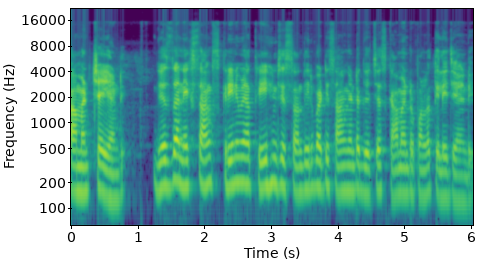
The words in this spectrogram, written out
కామెంట్ చేయండి. Guess the next song. Screen మీద త్రీ హింట్స్ ఇస్తాను. దీన్ని బట్టి సాంగ్ అంటే గెస్ చేసి కామెంట్ రూపంలో తెలియజేయండి.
